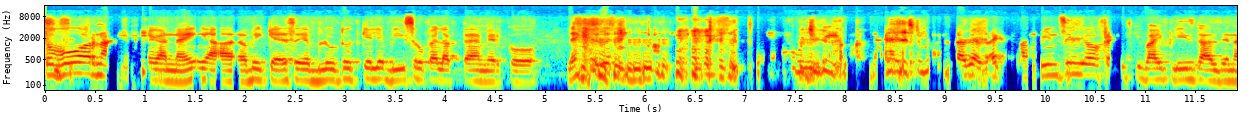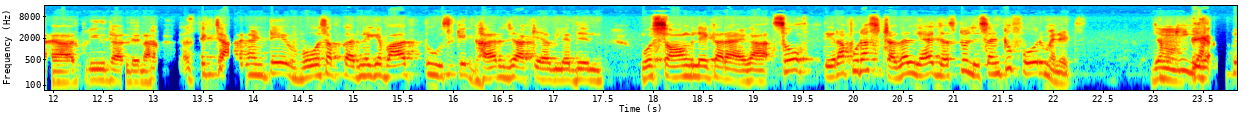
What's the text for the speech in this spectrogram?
तो वो और ना करेगा नहीं यार अभी कैसे? ब्लूटूथ के लिए बीस रुपए लगता है मेरे को। लाइक कुछ भी। A struggle, right? Convincing your friends कि भाई प्लीज़ डाल देना यार प्लीज़ डाल देना। एक चार घंटे वो सब करने के बाद तू उसके घर जाके अगले दिन वो सॉन्ग लेकर आएगा। सो so, तेरा पूरा स्ट्रगल गया just to listen to four minutes जबकि हम्म,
